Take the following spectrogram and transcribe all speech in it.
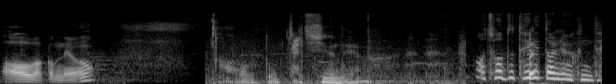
어우 아깝네요. 어우, 너무 잘 치시는데요. 어, 저도 되게 떨려요, 근데.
